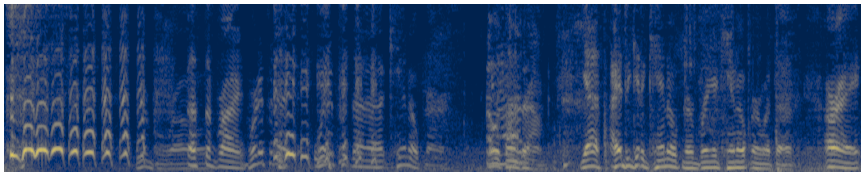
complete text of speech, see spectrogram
That's the brine. Where did I put that? Where did I put the can opener? Oh, it's on the ground. Yes, I had to get a can opener. Bring a can opener with us. All right,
